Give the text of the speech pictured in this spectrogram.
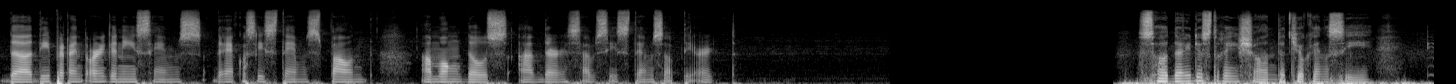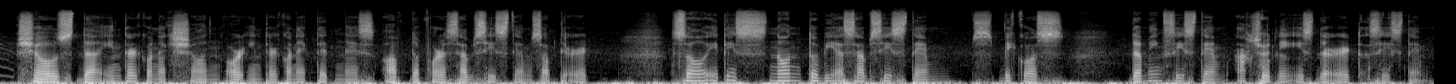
the different organisms the ecosystems found among those other subsystems of the earth. So the illustration that you can see shows the interconnection or interconnectedness of the four subsystems of the Earth. So it is known to be a subsystem because the main system actually is the Earth system.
